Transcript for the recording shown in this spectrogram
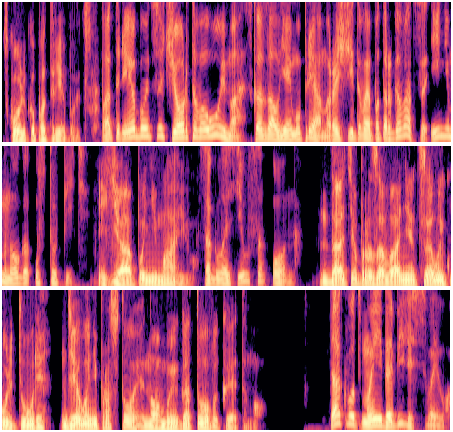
сколько потребуется». «Потребуется чертова уйма», — сказал я ему прямо, рассчитывая поторговаться и немного уступить. «Я понимаю», — согласился он. «Дать образование целой культуре — дело непростое, но мы готовы к этому». Так вот мы и добились своего.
